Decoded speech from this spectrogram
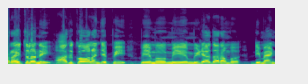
రైతులని ఆదుకోవాలని చెప్పి మేము మీ మీడియా ద్వారా డిమాండ్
